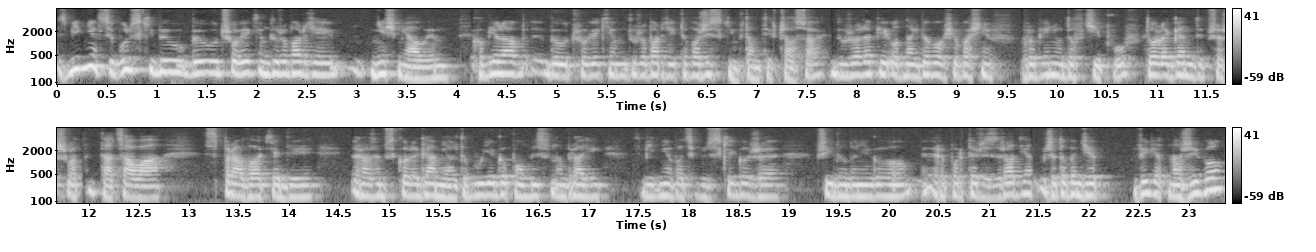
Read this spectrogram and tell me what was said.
Zbigniew Cybulski był, był człowiekiem dużo bardziej nieśmiałym. Kobiela był człowiekiem dużo bardziej towarzyskim w tamtych czasach. Dużo lepiej odnajdował się właśnie w robieniu dowcipów. Do legendy przeszła ta cała sprawa, kiedy razem z kolegami, ale to był jego pomysł, nabrali Zbigniewa Cybulskiego, że przyjdą do niego reporterzy z radia, że to będzie wywiad na żywo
